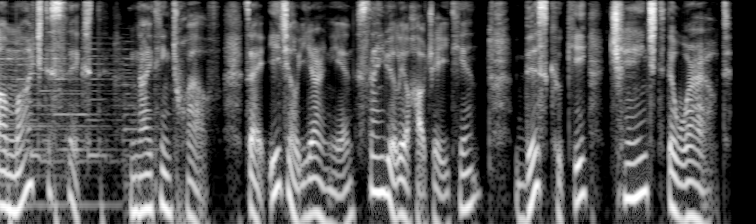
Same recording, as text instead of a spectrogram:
On March the sixth. 1912，在一九一二年三月六号这一天，this cookie changed the world。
